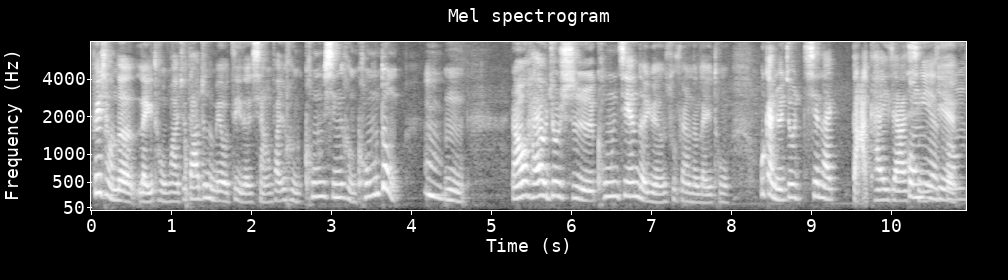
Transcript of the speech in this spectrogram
非常的雷同化，就大家真的没有自己的想法，就很空心、很空洞。嗯嗯，然后还有就是空间的元素非常的雷同，我感觉就现在打开一家新店，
